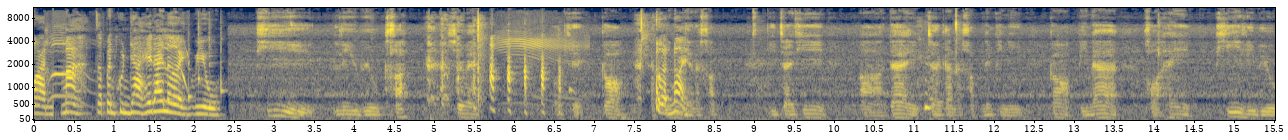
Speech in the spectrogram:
วัน มา จะเป็นคุณยายให้ได้เลยวิว พี่รีวิวค่ะใช่ไหม ก็เขินหน่อยปีนะครับ ดีใจที่อ่าได้เจอกันนะครับในปีนี้ ก็ปีหน้าขอให้พี่รีวิว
